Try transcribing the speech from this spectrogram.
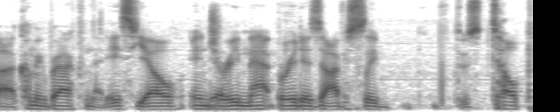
uh, coming back from that ACL injury. Matt Breida's obviously was dealt,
